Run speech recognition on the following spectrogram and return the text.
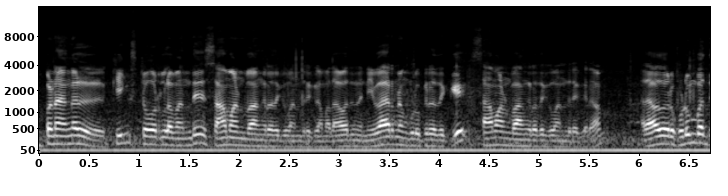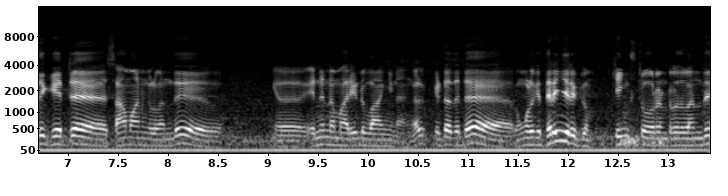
இப்போ நாங்கள் கிங் ஸ்டோரில் வந்து சாமான் வாங்குறதுக்கு வந்திருக்கிறோம். அதாவது இந்த நிவாரணம் கொடுக்கறதுக்கு சாமான் வாங்குறதுக்கு வந்திருக்கிறோம். அதாவது ஒரு குடும்பத்துக்கேற்ற சாமான்கள் வந்து என்னென்ன மாதிரிட்டு வாங்கினாங்க. கிட்டத்தட்ட உங்களுக்கு தெரிஞ்சிருக்கும். கிங் ஸ்டோர்ன்றது வந்து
